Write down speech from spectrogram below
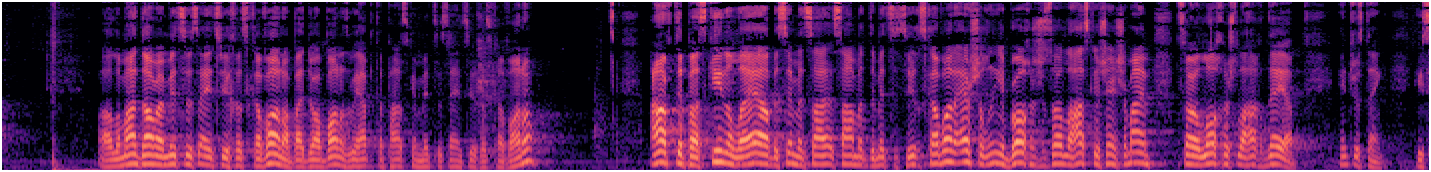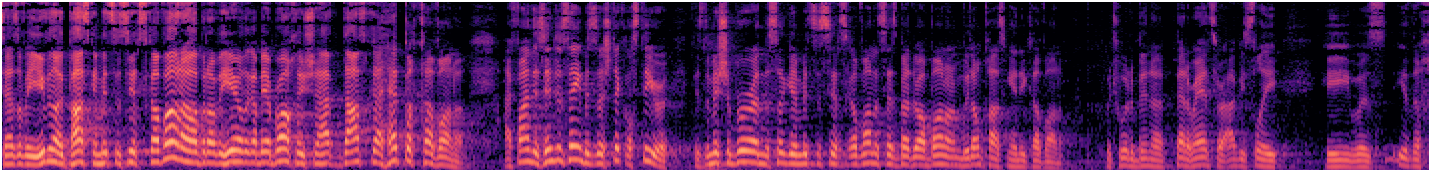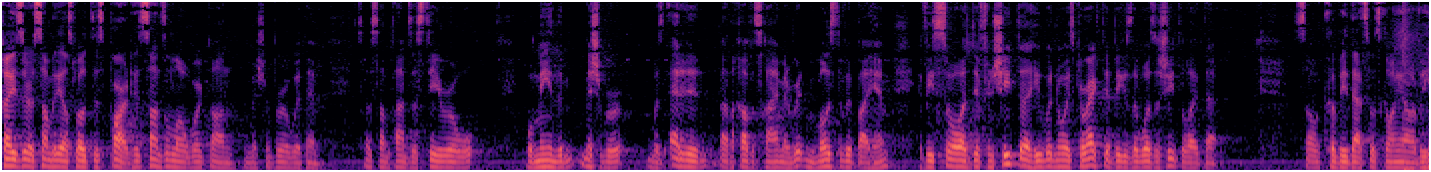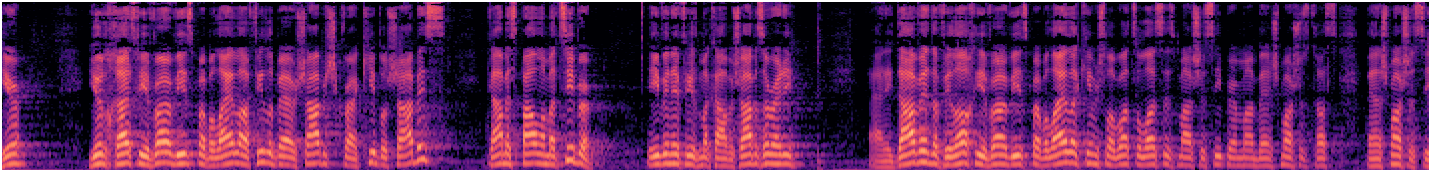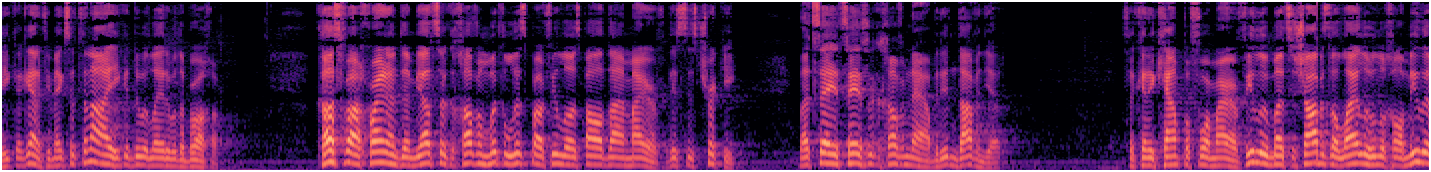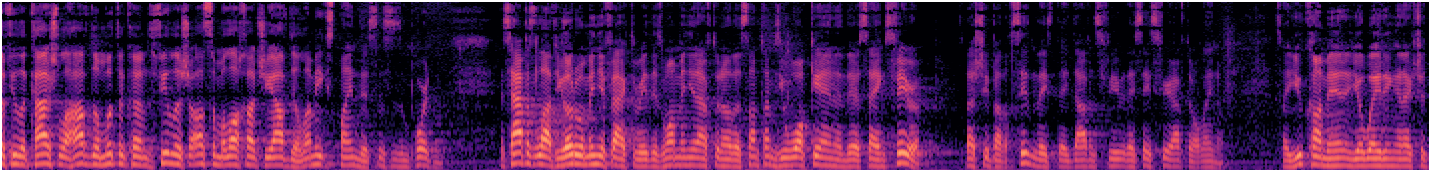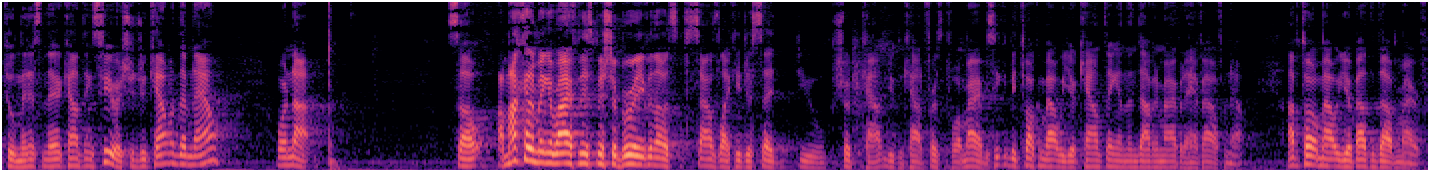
Uh, Laman Dama Mitzvahs Ein Tzrichas Kavana. By Durabanas, we happen to pass Mitzvahs Ein Tzrichas Kavana. After Paskina Le'el B'sim et Samet the Mitzvah Tzrichas Kavana, Efshal Linya Brocha Shesod Lahaska Shen Shemaim Tzar Lochash Lahachdeya. Interesting. He says over here, even though he paskin mitzvah sichs kavana, but over here, like a bracha, you should have dafka hepech kavana. I find this interesting because it's a shtickle steer. Because the Mishnah Berurah and the Sugya mitzvah sichs kavana says by Rabbanon, we don't paskin any kavana, which would have been a better answer. Obviously, he was either Chayzer or somebody else wrote this part. His sons-in-law worked on the Mishnah Berurah with him. So sometimes the steer will mean the Mishnah was edited by the Chofetz Chaim and written most of it by him. If he saw a different shita, he wouldn't always correct it because there was a shita like that. So it could be that's what's going on over here. Yud Ches v'Yavar b'Layla afilu be'er Shabbos Shabbos even if he's makabel Shabbos already. And he davened afiloch Yavar v'Yitzbar b'Layla kim shlo rotzel lasis masha siper man ben shmoshes kas ben can- again, if he makes it tonight, he can do it later with a bracha. This is tricky. Let's say it says chavim now, but he didn't daven yet. So can he count before Shiavdil. Let me explain this. This is important. This happens a lot. If you go to a minyan factory, there's one minyan after another. Sometimes you walk in and they're saying Sphira, especially by the Chassidim. They they daven Sphira. They say Sphira after Olenu. So you come in and you're waiting an extra two minutes and they're counting Sphira. Should you count with them now or not? So I'm not going to bring a ride from this Mishnah Berurah, even though it sounds like he just said you should count. You can count first before Marib. Because he could be talking about what you're counting and then davening Marib in a half hour from now. I'm talking about what you're about to daven Marib.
